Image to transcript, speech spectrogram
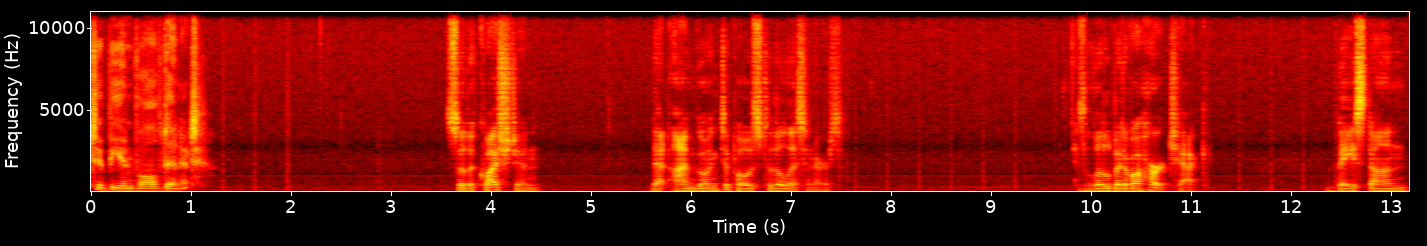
to be involved in it? So, the question that I'm going to pose to the listeners is a little bit of a heart check based on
